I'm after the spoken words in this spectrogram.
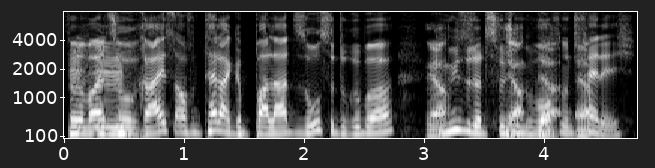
sondern war halt Mhm. so Reis auf den Teller geballert, Soße drüber, Ja. Gemüse dazwischen Ja, geworfen und fertig.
